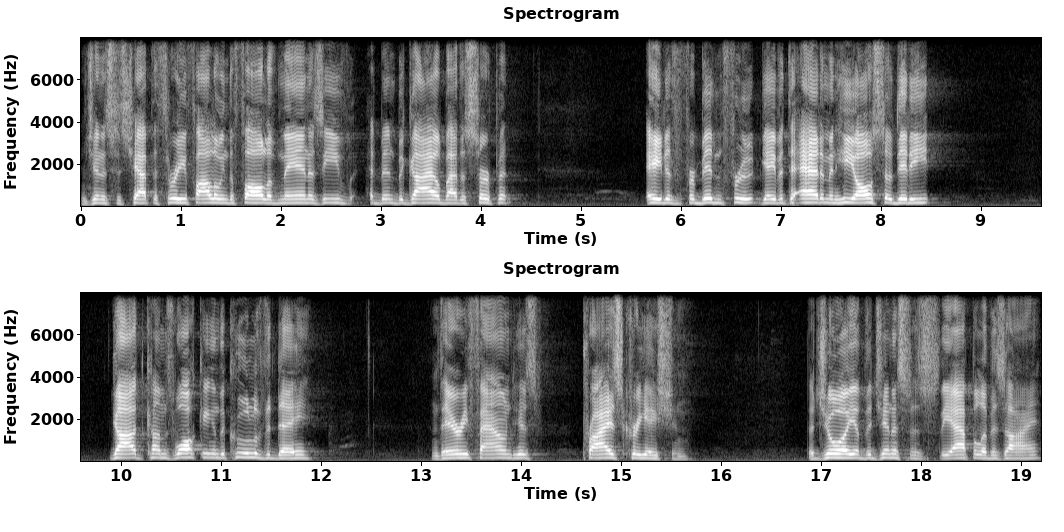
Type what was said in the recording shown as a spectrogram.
In Genesis chapter 3, following the fall of man, as Eve had been beguiled by the serpent, ate of the forbidden fruit, gave it to Adam, and he also did eat. God comes walking in the cool of the day, and there he found his prized creation, the joy of the Genesis, the apple of his eye.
